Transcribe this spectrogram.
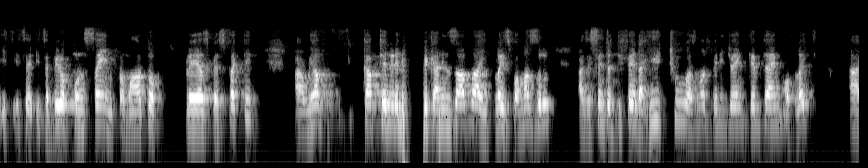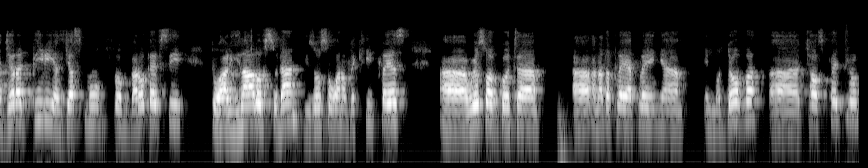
it, it's, a, it's a bit of concern from our top players' perspective. Uh, we have Captain Limbikani Mzava. He plays for Mazulu as a center defender. He too has not been enjoying game time of late. Gerald Phiri has just moved from Baroka FC to Al Hilal of Sudan. He's also one of the key players. we also have got another player playing in Moldova, uh, Charles Petro,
